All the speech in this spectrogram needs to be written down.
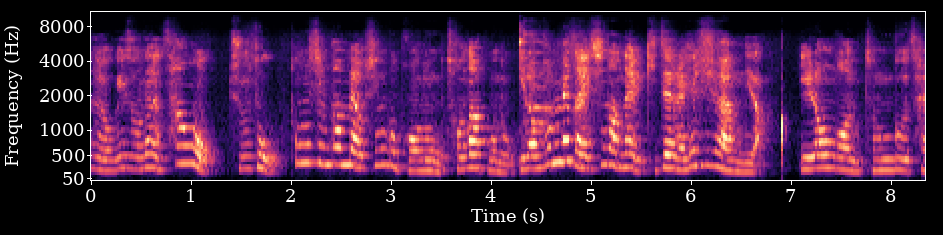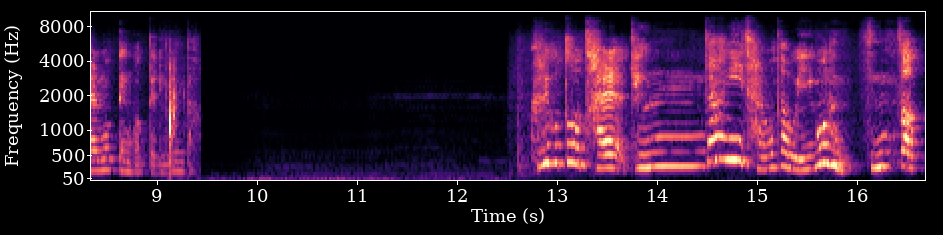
여기서는 상호, 주소, 통신 판매업 신고 번호, 전화번호 이런 판매자의 신원을 기재를 해주셔야 합니다. 이런 건 전부 잘못된 것들입니다. 그리고 또 잘, 굉장히 잘못하고 이거는 진짜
